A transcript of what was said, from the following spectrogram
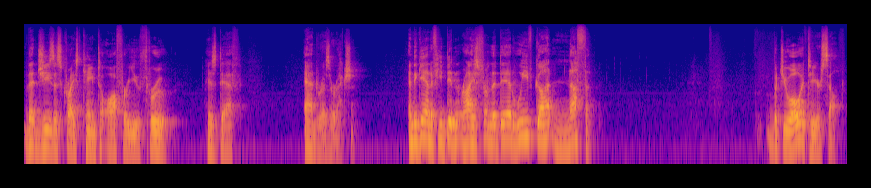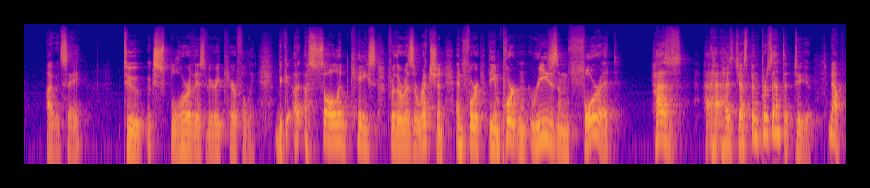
that Jesus Christ came to offer you through his death and resurrection. And again, if he didn't rise from the dead, we've got nothing. But you owe it to yourself, I would say, to explore this very carefully. A solid case for the resurrection and for the important reason for it has, has just been presented to you. Now,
